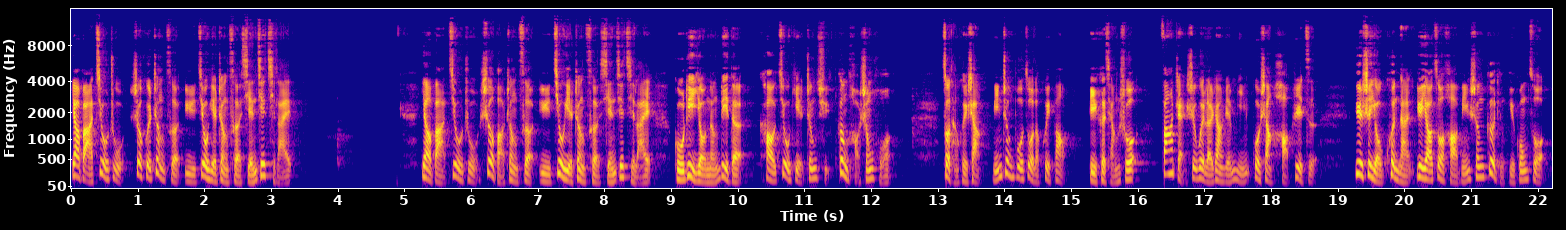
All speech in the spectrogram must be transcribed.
要把救助社会政策与就业政策衔接起来，要把救助社保政策与就业政策衔接起来，鼓励有能力的靠就业争取更好生活。座谈会上，民政部做了汇报。李克强说：“发展是为了让人民过上好日子。”越是有困难，越要做好民生各领域工作。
